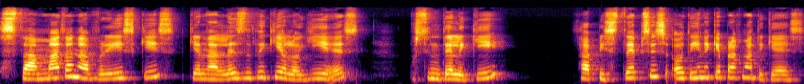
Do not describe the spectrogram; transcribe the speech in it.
Σταμάτα να βρίσκεις και να λες δικαιολογίες που στην τελική θα πιστέψεις ότι είναι και πραγματικές.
